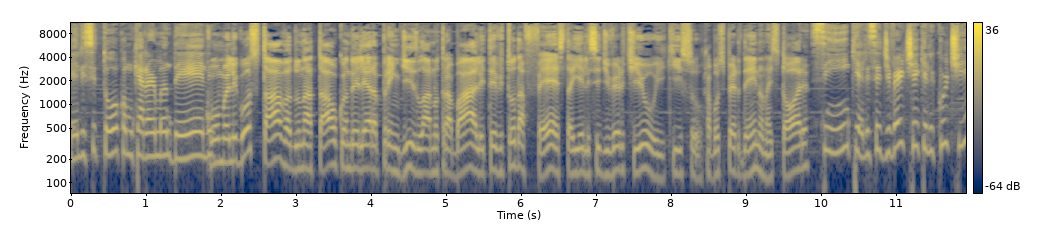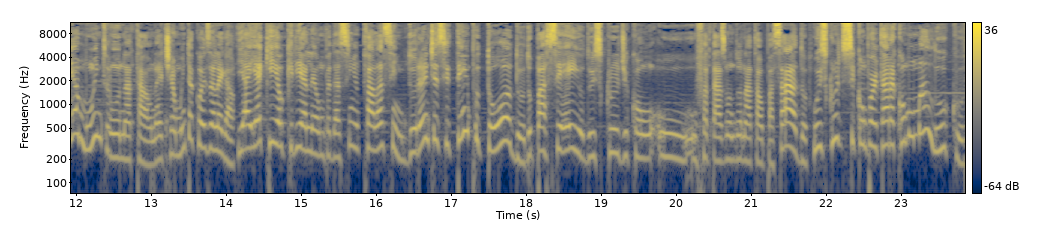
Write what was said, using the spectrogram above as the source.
Ele citou como que era a irmã dele. Como como ele gostava do Natal quando ele era aprendiz lá no trabalho e teve toda a festa e ele se divertiu e que isso acabou se perdendo na história. Sim, que ele se divertia, que ele curtia muito o Natal, né? Tinha muita coisa legal. E aí aqui eu queria ler um pedacinho, fala assim, durante esse tempo todo do passeio do Scrooge com o, o fantasma do Natal passado, o Scrooge se comportara como um maluco.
